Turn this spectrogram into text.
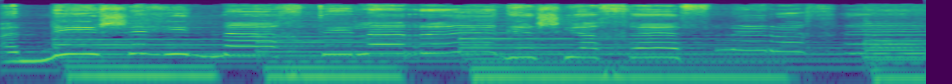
אני שהנחתי לרגש יחף לרחם,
